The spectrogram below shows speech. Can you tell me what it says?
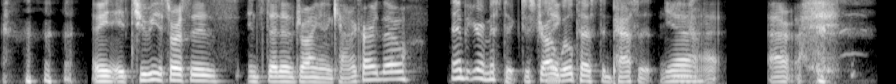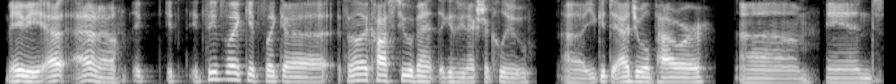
I mean, it, two resources instead of drawing an encounter card, though. Yeah, but you're a mystic. Just draw Like- a will test and pass it. you know? Yeah, I, I don't, maybe I, I don't know. It, it it seems like it's like a it's another cost two event that gives you an extra clue. Uh, you get to add your willpower, um, and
